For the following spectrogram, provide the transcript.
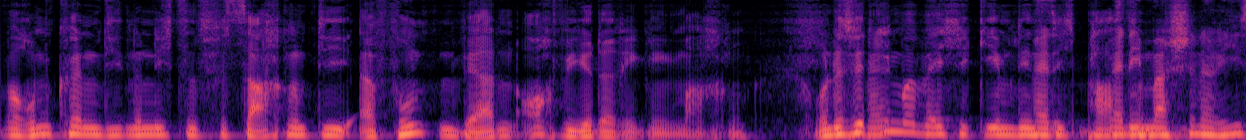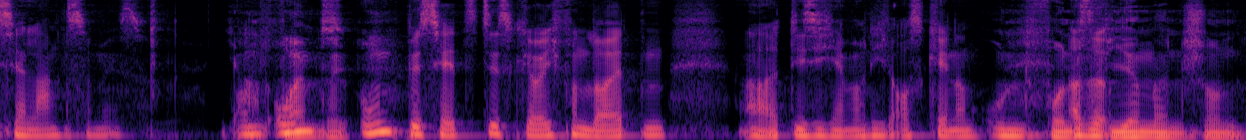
warum können die dann nicht für Sachen, die erfunden werden, auch wieder Regeln machen? Und es wird Weil- immer welche geben, denen es nicht passt. weil die Maschinerie sehr langsam ist. Und, allem, weil- und, und besetzt ist, glaube ich, von Leuten, äh, die sich einfach nicht auskennen. und von also, Firmen schon.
